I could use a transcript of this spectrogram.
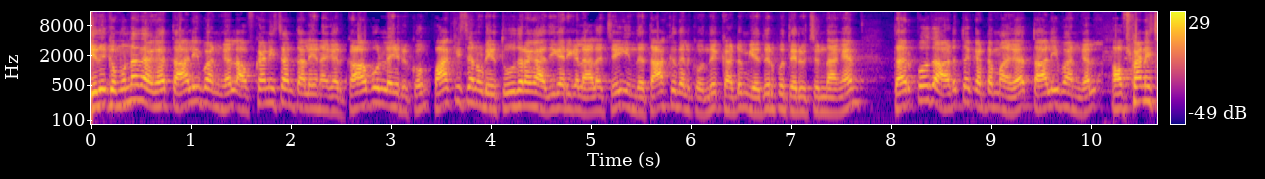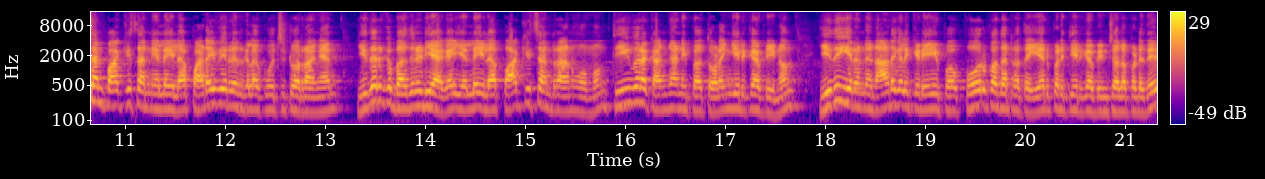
இதுக்கு முன்னதாக தாலிபான்கள் ஆப்கானிஸ்தான் தலைநகர் காபூல்ல இருக்கும் பாகிஸ்தானுடைய தூதரக அதிகாரிகள் அழைச்சு இந்த தாக்குதலுக்கு வந்து கடும் எதிர்ப்பு தெரிவிச்சிருந்தாங்க. தற்போது அடுத்த கட்டமாக தாலிபான்கள் ஆப்கானிஸ்தான் பாகிஸ்தான் எல்லையில படை வீரர்களை கூச்சிட்டு வர்றாங்க. இதற்கு பதிலடியாக எல்லையில பாகிஸ்தான் ராணுவமும் தீவிர கண்காணிப்பை தொடங்கி இருக்கு அப்படின்னும் இது இரண்டு நாடுகளுக்கு இடையே இப்போ போர் பதற்றத்தை ஏற்படுத்தி இருக்கு அப்படின்னு சொல்லப்படுது.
